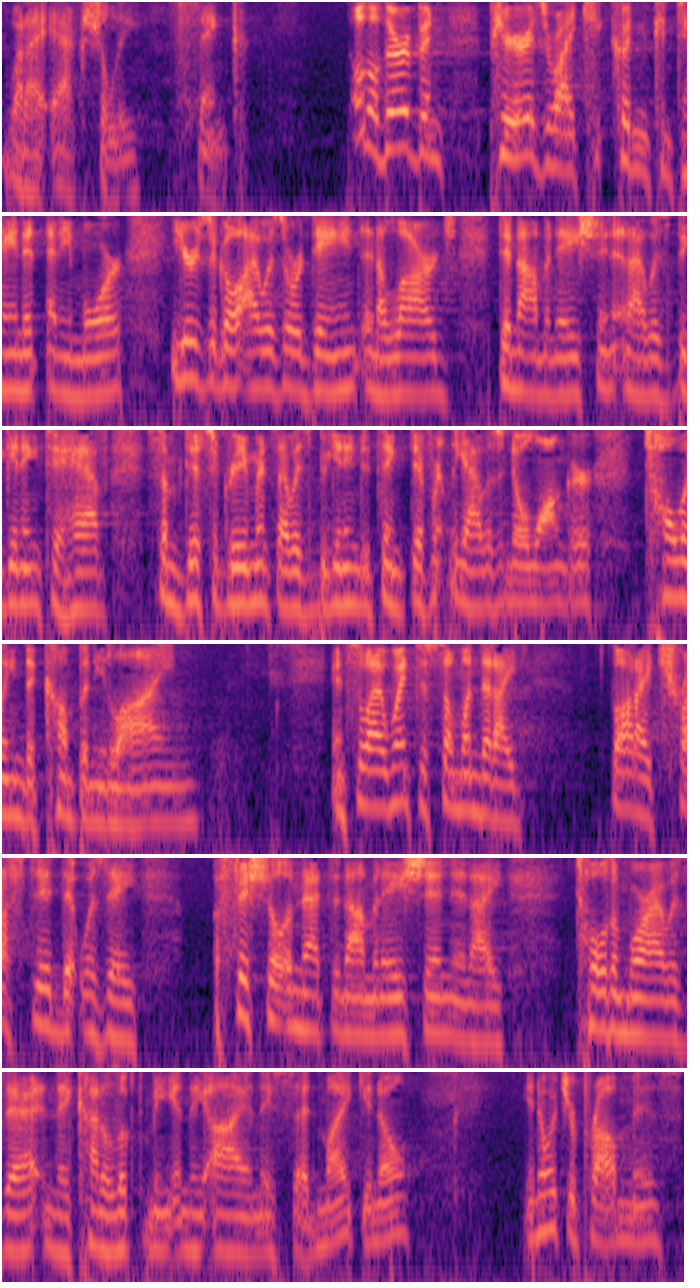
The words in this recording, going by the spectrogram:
what I actually think. Although there have been periods where I c- couldn't contain it anymore. Years ago, I was ordained in a large denomination and I was beginning to have some disagreements. I was beginning to think differently. I was no longer toeing the company line. And so I went to someone that I thought I trusted that was a official in that denomination and I told them where I was at and they kind of looked me in the eye and they said, Mike, you know, you know what your problem is?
